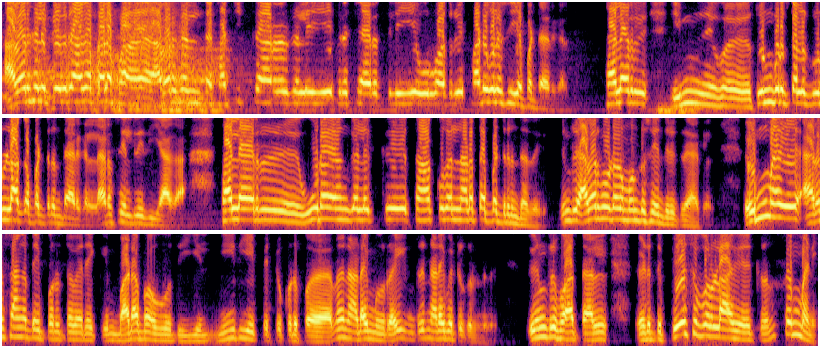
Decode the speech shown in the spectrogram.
அவர்களுக்கு எதிராக பல ப- அவர்கள் இந்த கட்சிக்காரர்களையே பிரச்சாரத்திலேயே உருவாத்துறை படுகொலை செய்யப்பட்டார்கள். பலர் துன்புறுத்தலுக்கு உள்ளாக்கப்பட்டிருந்தார்கள் அரசியல் ரீதியாக. பலர் ஊடகங்களுக்கு தாக்குதல் நடத்தப்பட்டிருந்தது. இன்று அவர்களுடன் ஒன்று சேர்ந்திருக்கிறார்கள். எம்மது அரசாங்கத்தை பொறுத்த வரைக்கும் வடபகுதியில் நீதியை பெற்றுக் கொடுப்பது நடைமுறை இன்று நடைபெற்றுக் கொண்டது இன்று பார்த்தால் எடுத்து பேசுபொருளாக இருக்கிறது செம்மணி.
